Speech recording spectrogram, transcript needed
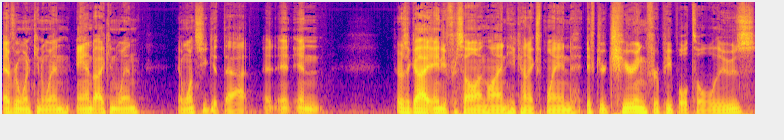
Everyone can win and I can win. And once you get that, and, and, and there's a guy, Andy Frisella online, he kind of explained if you're cheering for people to lose,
